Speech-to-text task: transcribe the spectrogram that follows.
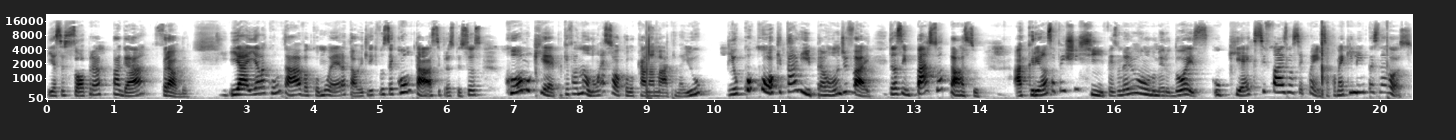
ia ser só para pagar fralda. E aí ela contava como era tal. Eu queria que você contasse para as pessoas como que é, porque fala, não, não é só colocar na máquina e o, e o cocô que tá ali, para onde vai. Então assim, passo a passo. A criança fez xixi, fez número um, número dois. O que é que se faz na sequência? Como é que limpa esse negócio?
